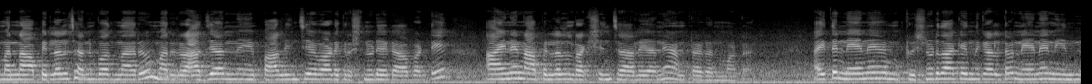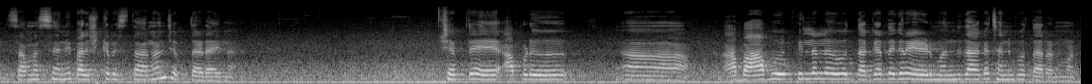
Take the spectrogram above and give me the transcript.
మరి నా పిల్లలు చనిపోతున్నారు మరి రాజ్యాన్ని పాలించేవాడు కృష్ణుడే కాబట్టి ఆయనే నా పిల్లల్ని రక్షించాలి అని అంటాడనమాట. అయితే నేనే కృష్ణుడి దాకా ఎందుకు వెళ్ళటం నేనే నీ సమస్యని పరిష్కరిస్తాను అని చెప్తాడు ఆయన. చెప్తే అప్పుడు ఆ, బాబు పిల్లలు దగ్గర దగ్గర ఏడు మంది దాకా చనిపోతారనమాట.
